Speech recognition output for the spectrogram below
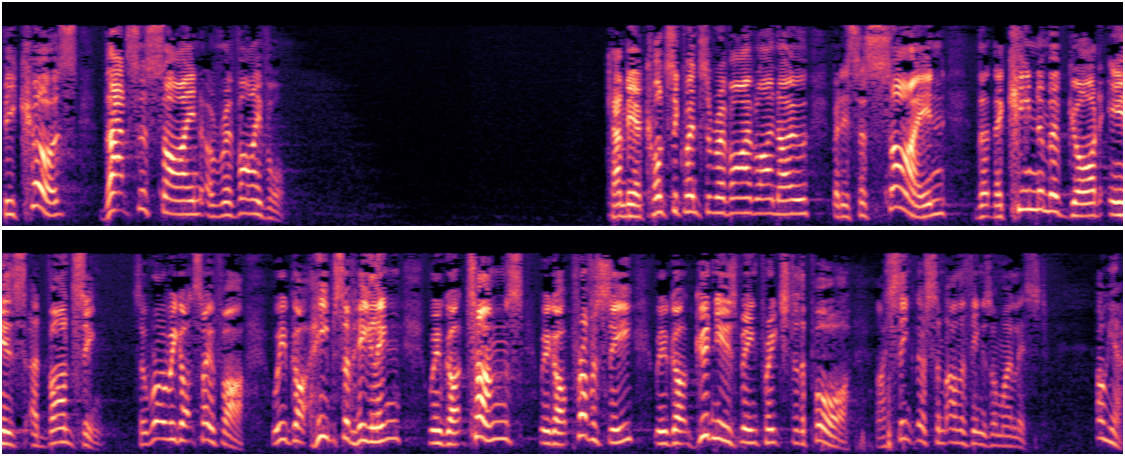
because that's a sign of revival. Can be a consequence of revival, I know, but it's a sign that the kingdom of God is advancing. So what have we got so far? We've got heaps of healing, we've got tongues, we've got prophecy, we've got good news being preached to the poor. I think there's some other things on my list. Oh yeah.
